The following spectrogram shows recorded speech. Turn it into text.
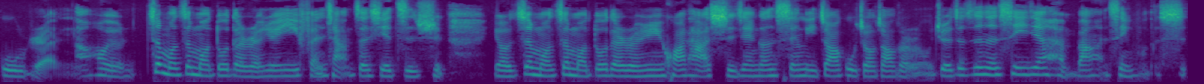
顾人，然后有这么这么多的人愿意分享这些资讯，有这么这么多的人愿意花他的时间跟心力照顾周遭的人。我觉得这真的是一件很棒、很幸福的事。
